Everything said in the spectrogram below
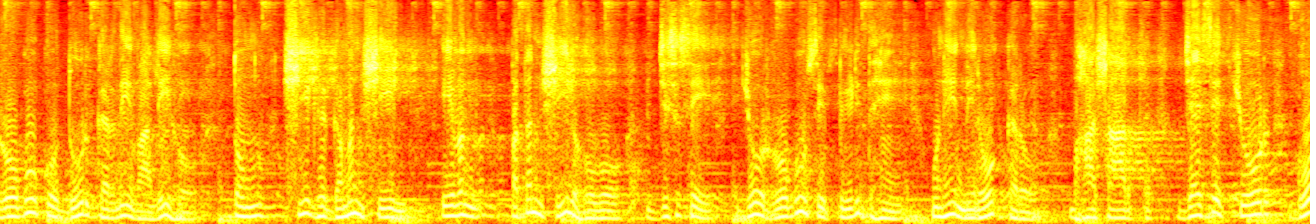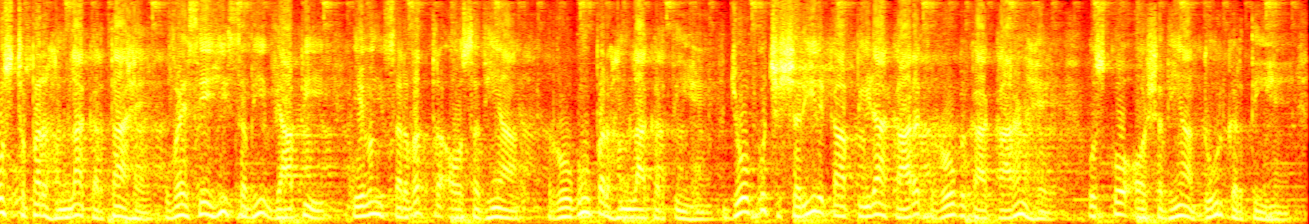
रोगों को दूर करने वाली हो। तुम शीघ्र गमनशील एवं पतनशील होवो, जिससे जो रोगों से पीड़ित हैं, उन्हें निरोग करो। भाषार्थ, जैसे चोर गोष्ठ पर हमला करता है, वैसे ही सभी व्यापी एवं सर्वत्र औषधियाँ रोगों पर हमला करती हैं। जो कुछ शरीर का पीड़ा कारक रोग का कारण है, उसको औषधियाँ दूर करती हैं।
